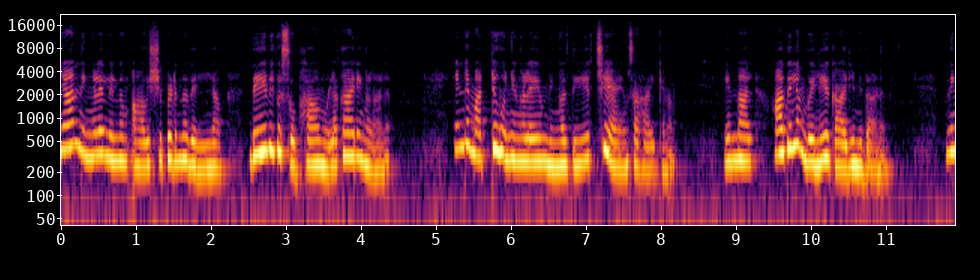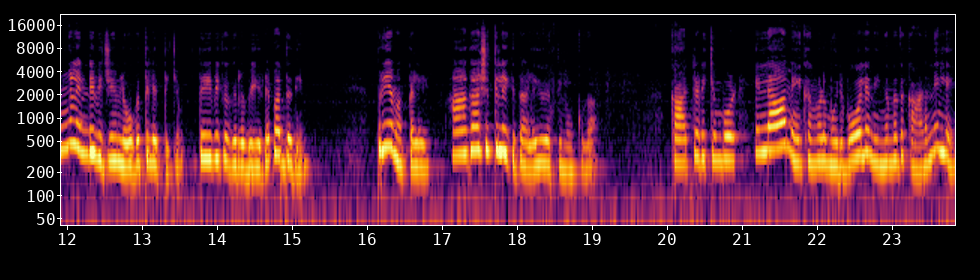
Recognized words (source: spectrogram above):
ഞാൻ നിങ്ങളിൽ നിന്നും ആവശ്യപ്പെടുന്നതെല്ലാം ദൈവിക സ്വഭാവമുള്ള കാര്യങ്ങളാണ്. എന്റെ മറ്റു കുഞ്ഞുങ്ങളെയും നിങ്ങൾ തീർച്ചയായും സഹായിക്കണം. എന്നാൽ അതിലും വലിയ കാര്യം ഇതാണ്. നിങ്ങൾ എന്റെ വിജയം ലോകത്തിലെത്തിക്കും. ദൈവിക കൃപയുടെ പദ്ധതിയും പ്രിയ മക്കളെ ആകാശത്തിലേക്ക് തലയുയർത്തി നോക്കുക. കാറ്റടിക്കുമ്പോൾ എല്ലാ മേഘങ്ങളും ഒരുപോലെ നീങ്ങുന്നത് കാണുന്നില്ലേ?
